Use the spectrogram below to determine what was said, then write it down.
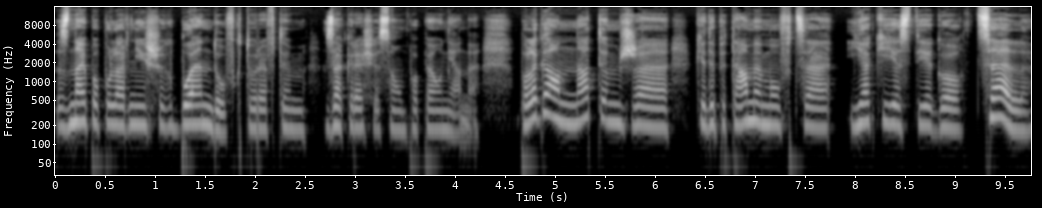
z najpopularniejszych błędów, które w tym zakresie są popełniane. Polega on na tym, że kiedy pytamy mówcę, jaki jest jego cel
